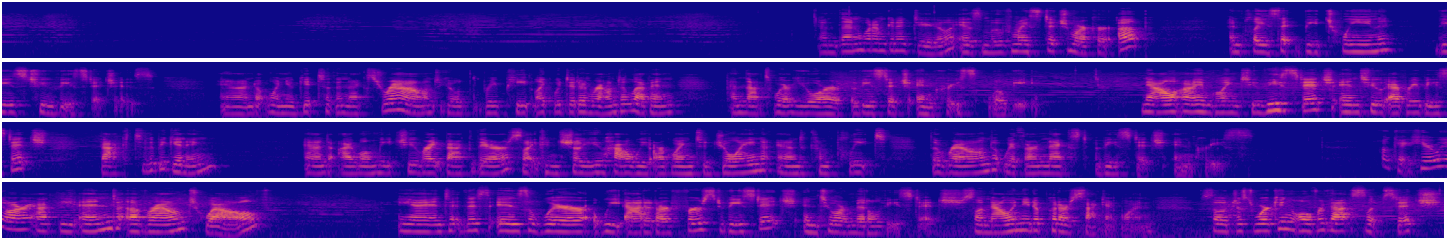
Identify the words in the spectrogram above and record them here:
And then what I'm gonna do is move my stitch marker up and place it between these two V-stitches. And when you get to the next round, you'll repeat like we did in round 11, and that's where your V-stitch increase will be. Now I am going to V-stitch into every V-stitch back to the beginning, and I will meet you right back there so I can show you how we are going to join and complete the round with our next V-stitch increase. Okay, here we are at the end of round 12. And this is where we added our first V-stitch into our middle V-stitch. So now we need to put our second one. So just working over that slip stitch,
